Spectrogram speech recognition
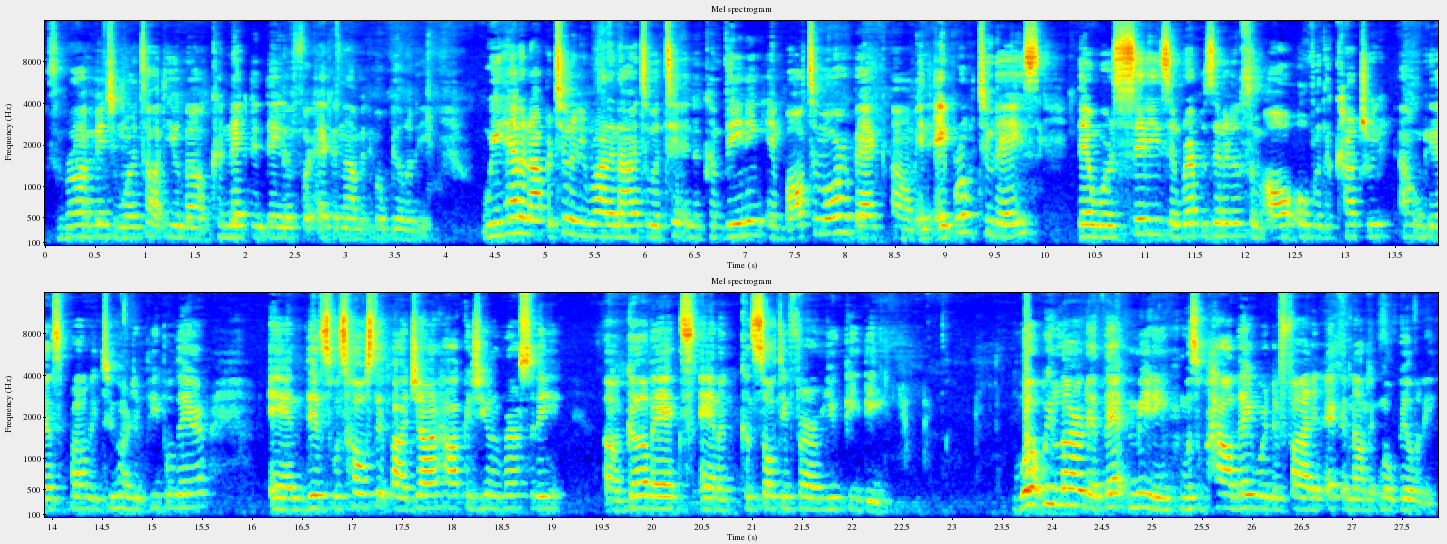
so Ron mentioned, I want to talk to you about connected data for economic mobility. We had an opportunity, Ron and I, to attend a convening in Baltimore back um, in April, two days. There were cities and representatives from all over the country, I would guess probably 200 people there. And this was hosted by John Hopkins University, uh, GovEx, and a consulting firm, UPD. What we learned at that meeting was how they were defining economic mobility,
